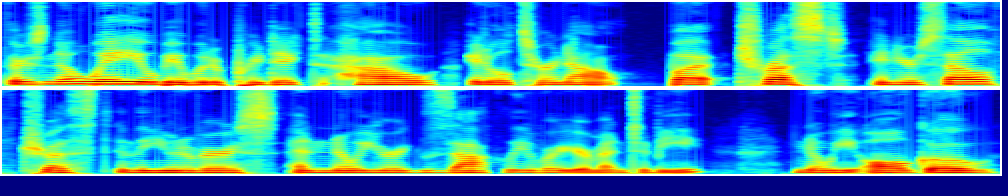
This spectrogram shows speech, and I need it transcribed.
There's no way you'll be able to predict how it'll turn out. But trust in yourself, trust in the universe, and know you're exactly where you're meant to be. Know we all go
